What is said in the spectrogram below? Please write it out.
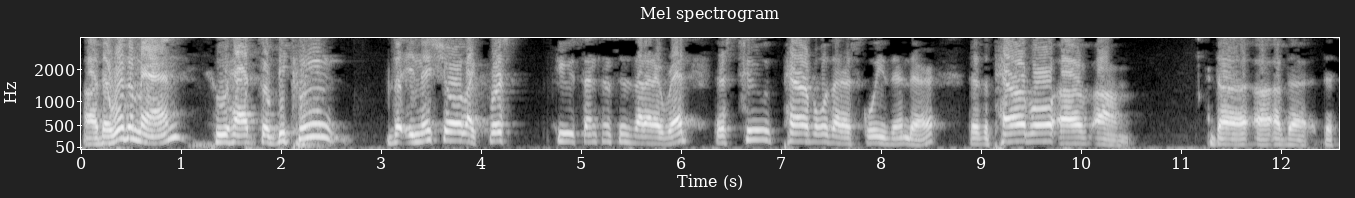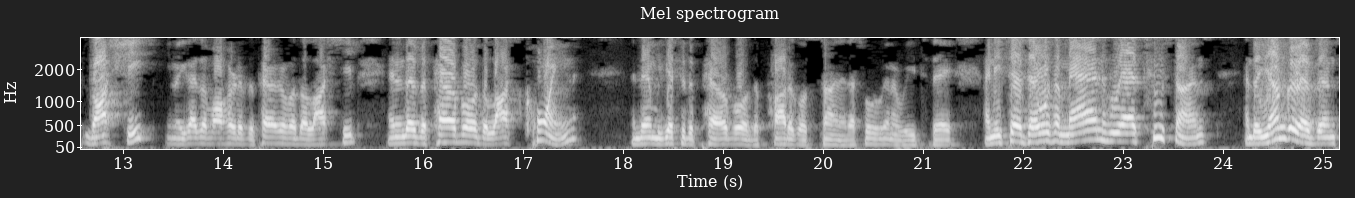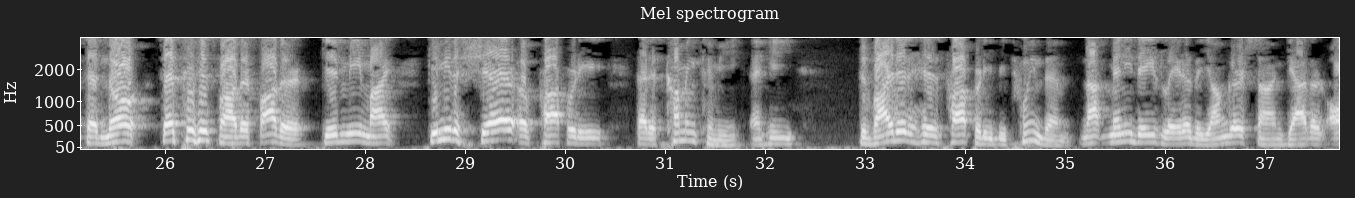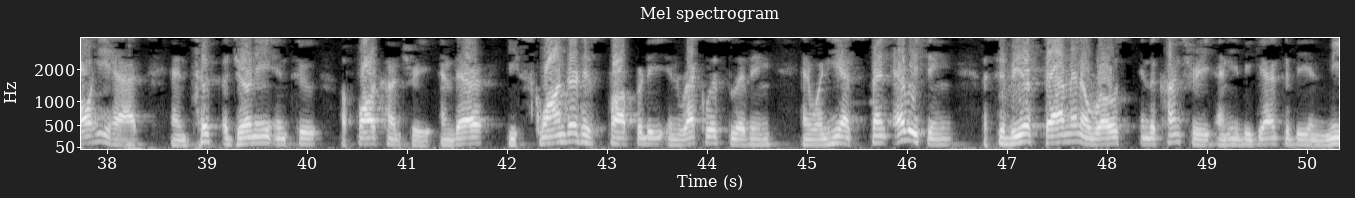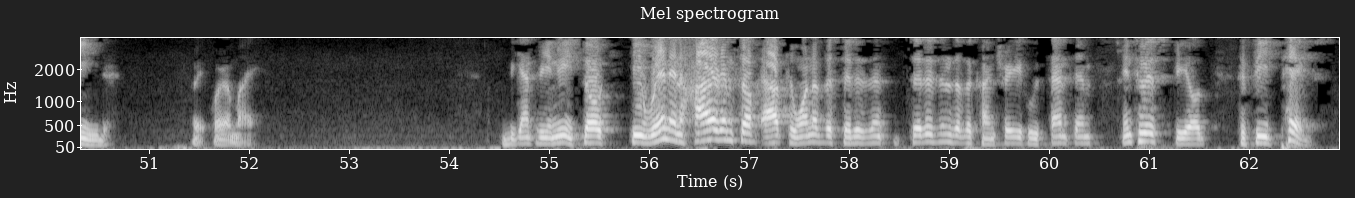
uh, there was a man who had so between the initial like first few sentences that I read, there's two parables that are squeezed in there. There's a parable of um, the uh, of the this lost sheep. You know, you guys have all heard of the parable of the lost sheep, and then there's a parable of the lost coin, and then we get to the parable of the prodigal son, and that's what we're going to read today. And he said there was a man who had two sons, and the younger of them said no said to his father, Father, give me my give me the share of property that is coming to me, and he divided his property between them. Not many days later, the younger son gathered all he had and took a journey into a far country. And there he squandered his property in reckless living. And when he had spent everything, a severe famine arose in the country and he began to be in need. Wait, where am I? began to be in need. So he went and hired himself out to one of the citizen, citizens of the country who sent him into his field to feed pigs.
